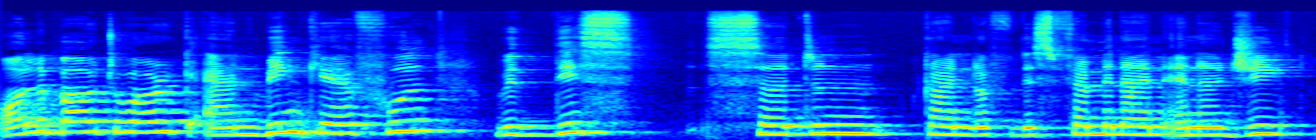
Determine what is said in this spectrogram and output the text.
all about work and being careful with this certain kind of this feminine energy.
